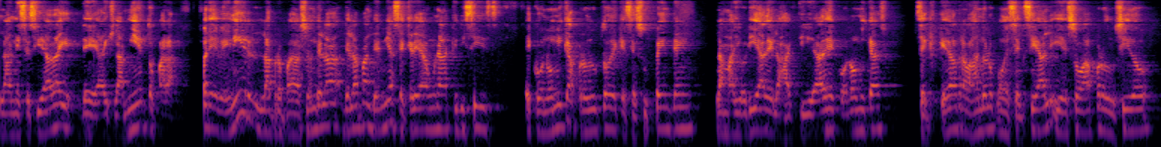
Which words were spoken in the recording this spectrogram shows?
la necesidad de, aislamiento para prevenir la propagación de la, de la pandemia, se crea una crisis económica producto de que se suspenden la mayoría de las actividades económicas, se queda trabajándolo con esencial y eso ha producido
